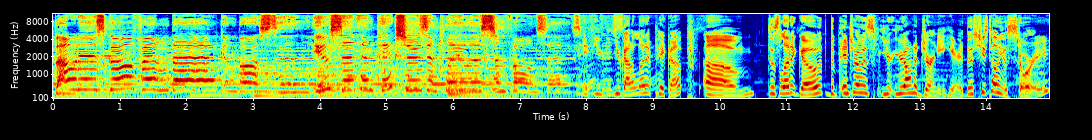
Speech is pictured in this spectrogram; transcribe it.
about his girlfriend back in Boston. You sent him pictures and playlists and phone sex. If you you gotta let it pick up, um, just let it go. The intro is you're, you're on a journey here. This she's telling a story.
